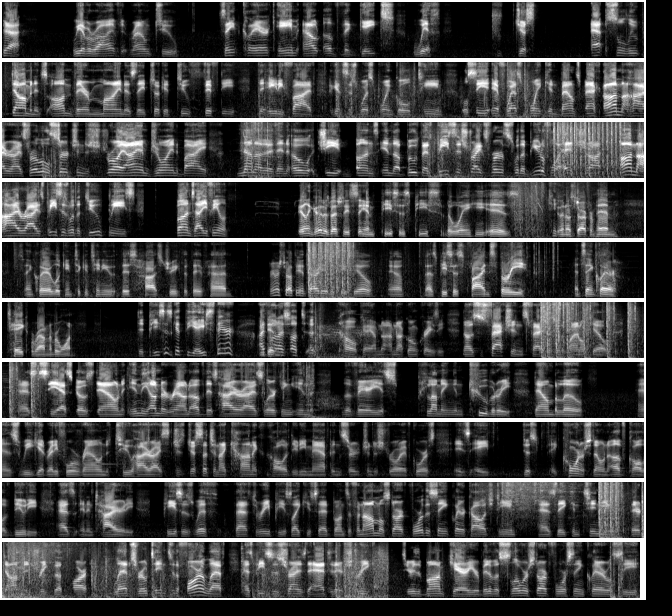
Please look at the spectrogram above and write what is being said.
Chat. We have arrived at round two. St. Clair came out of the gates with just absolute dominance on their mind as they took it 250 to 85 against this West Point Gold team. We'll see if West Point can bounce back on the high rise for a little search and destroy. I am joined by none other than OG Buns in the booth as Pieces strikes first with a beautiful headshot on the high rise. Pieces with a two piece. Buns, how you feeling? Feeling good, especially seeing Pieces piece the way he is. Doing no start from him. St. Clair looking to continue this hot streak that they've had pretty much throughout the entirety of the CCL. You know, as Pieces finds three, and St. Clair take round number one. Did Pieces get the ace there? I didn't. thought I saw. T- uh, oh, okay. I'm not. I'm not going crazy. Now this is factions. Factions for the final kill. As CS goes down in the underground of this high rise, lurking in the various plumbing and tubery down below. As we get ready for round two, high rise, just just such an iconic Call of Duty map. And Search and Destroy, of course, is a just a cornerstone of Call of Duty as an entirety. Pieces with that three piece, like you said, Buns. A phenomenal start for the St. Clair College team as they continue their dominant streak thus far. Lebs rotating to the far left as Pieces tries to add to their streak. Siri's the bomb carrier, a bit of a slower start for St. Clair. We'll see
